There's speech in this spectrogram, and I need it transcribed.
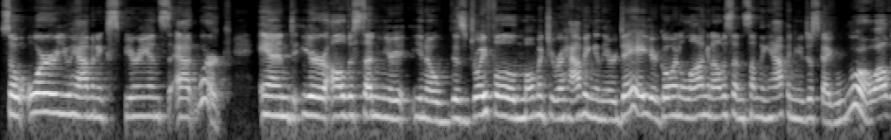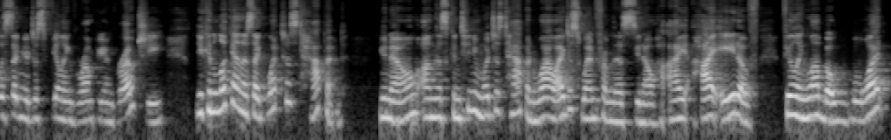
So or you have an experience at work and you're all of a sudden you're you know this joyful moment you were having in your day you're going along and all of a sudden something happened you just like whoa all of a sudden you're just feeling grumpy and grouchy. You can look at this like what just happened? You know on this continuum what just happened? Wow i just went from this you know high high eight of feeling love but what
